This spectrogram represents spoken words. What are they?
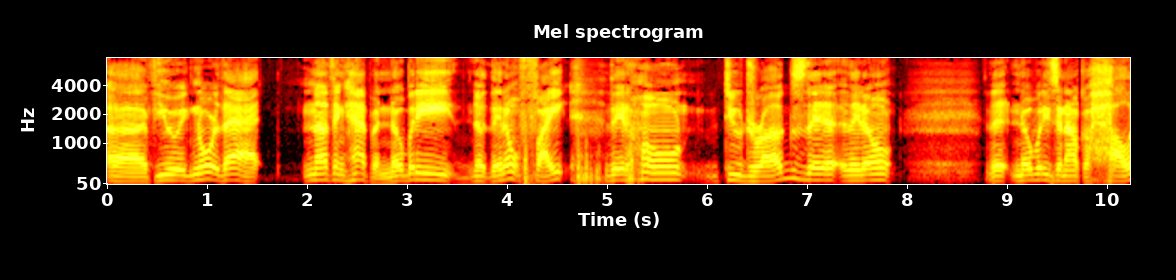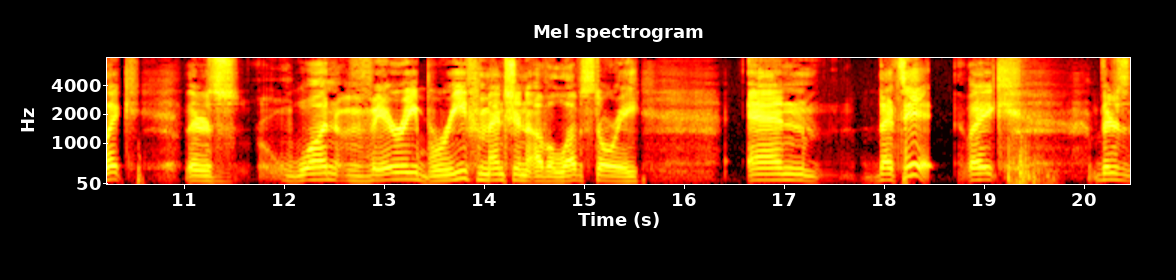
uh, if you ignore that, nothing happened. Nobody, no, they don't fight. They don't do drugs. They they don't. That nobody's an alcoholic. There's one very brief mention of a love story, and that's it. Like there's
